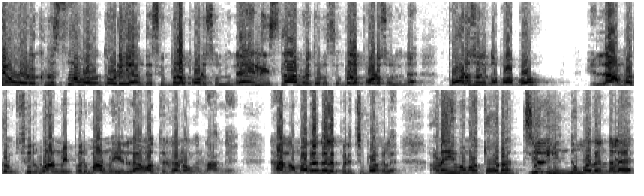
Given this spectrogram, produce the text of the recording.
ஏன் ஒரு கிறிஸ்துவ மதத்தோடைய அந்த சிம்பிளை போட சொல்லுங்க? இல்ல இஸ்லாமியத்தோட சிம்பிளை போட சொல்லுங்க? போட சொல்லுங்க பாப்போம். எல்லா மதம் சிறுபான்மை பெரும்பான்மை எல்லா மதத்துக்கானவங்க நாங்க. நாங்க மதங்களை பிரிச்சு பார்க்கல. ஆனா இவங்க தொடர்ச்சியா இந்து மதங்களை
